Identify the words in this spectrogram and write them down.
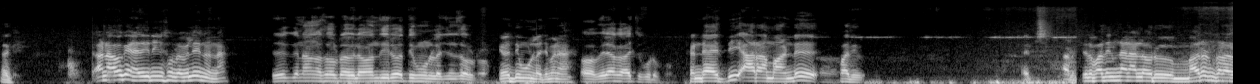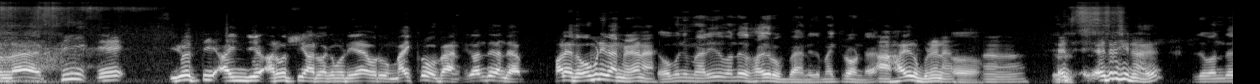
ஓகே அண்ணா ஓகே அதுக்கு நீங்கள் சொல்கிற விலை என்னண்ணா? இதுக்கு நாங்கள் சொல்கிற விலை வந்து இருபத்தி மூணு லட்சம் சொல்கிறோம் இருபத்தி மூணு லட்சம் என்ன? ஓ விலை காய்ச்சி கொடுப்போம். ரெண்டாயிரத்தி ஆறாம் ஆண்டு பதிவு. இதில் பார்த்தீங்கன்னா நல்ல ஒரு மரூன் கலரில் பிஏ இருபத்தி அஞ்சு அறுபத்தி ஆறு ரகமுடைய ஒரு மைக்ரோ வேன் இது வந்து அந்த பழைய அந்த ஓமினி வேன் என்ன ஒமினி மாதிரி இது வந்து ஹைரோ பேன் இது மைக்ரோண்ட ஹைரூப் என்ன. எத்தனை சீட்ண்ணா அது? இது வந்து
